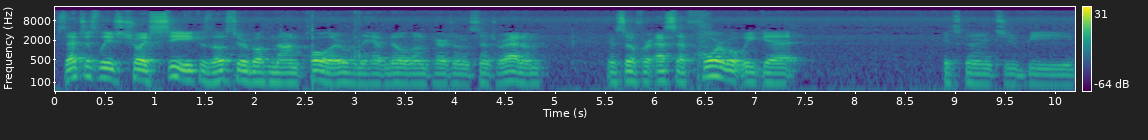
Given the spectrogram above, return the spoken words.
So that just leaves choice C, because those two are both nonpolar when they have no lone pairs on the central atom. And so for SF4, what we get is going to be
